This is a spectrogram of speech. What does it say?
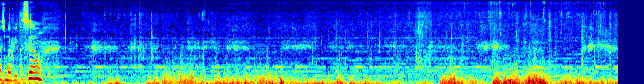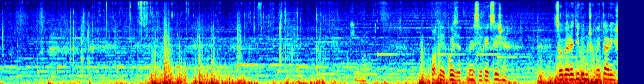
Mais uma habitação. Qualquer coisa, não sei o que é que seja. Se souber, digo nos comentários.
